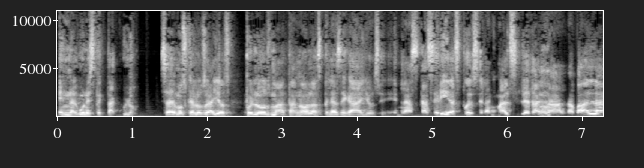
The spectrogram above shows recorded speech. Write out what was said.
en algún espectáculo. Sabemos que a los gallos, pues los matan, ¿no? Las peleas de gallos. En las cacerías, pues el animal, si le dan la, la bala,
